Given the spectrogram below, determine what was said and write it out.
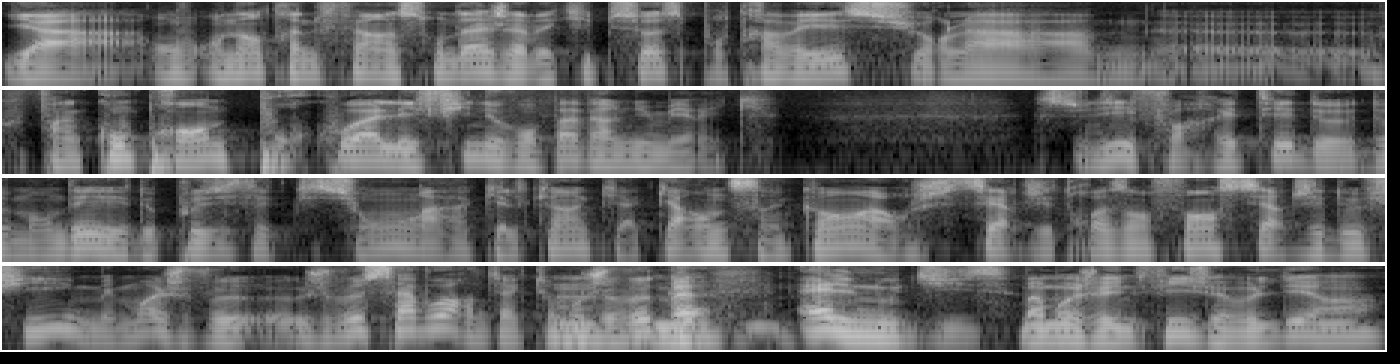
Il y a, on, on est en train de faire un sondage avec Ipsos pour travailler sur la, euh, enfin comprendre pourquoi les filles ne vont pas vers le numérique. Je me dis, il faut arrêter de demander et de poser cette question à quelqu'un qui a 45 ans. Alors, certes, j'ai trois enfants, certes, j'ai deux filles, mais moi, je veux, je veux savoir directement. Je veux Bah, qu'elles nous disent. bah, moi j'ai une fille, je vais vous le dire, hein,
